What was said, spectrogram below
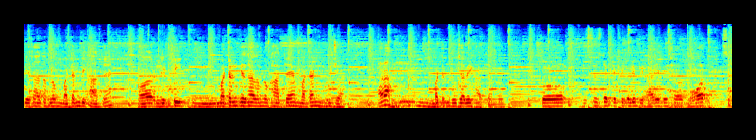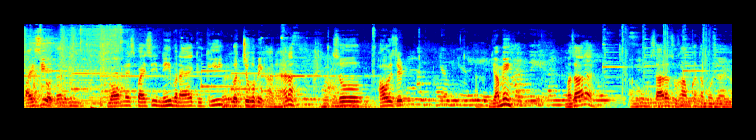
के साथ हम लोग मटन भी खाते हैं। और लिट्टी मटन के साथ हम लोग खाते हैं मटन भूजा है ना? मटन भूजा भी खाते हैं हम लोग। तो this is the typically Bihari dish और बहुत स्पाइसी होता है लेकिन मॉम ने स्पाइसी नहीं बनाया क्योंकि बच्चों को भी खाना है ना? So how is it yummy मज़ा आ रहा है? सारा जुकाम ख़त्म हो जाएगा।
